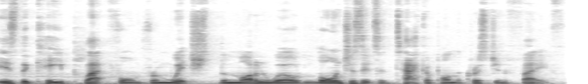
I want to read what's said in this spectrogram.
is the key platform from which the modern world launches its attack upon the Christian faith,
